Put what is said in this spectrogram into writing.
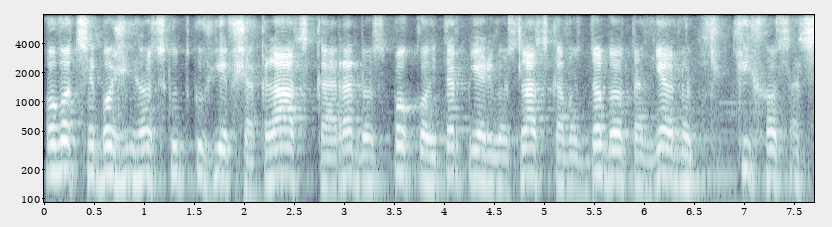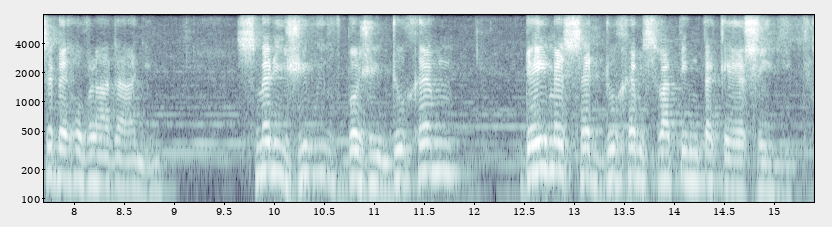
Ovoce božího skutku je však láska, radost, pokoj, trpělivost, laskavost, dobrota, věrnost, tichost a sebeovládání. Jsme-li živí v božím duchem, dejme se duchem svatým také řídit.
